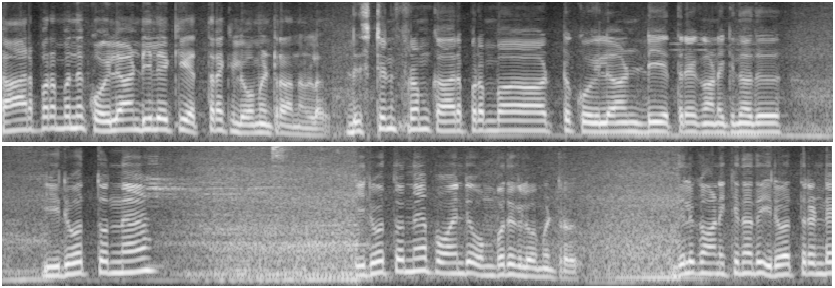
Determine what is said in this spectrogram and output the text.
കാരപ്പറമ്പിൽ നിന്ന് കൊയിലാണ്ടിയിലേക്ക് എത്ര കിലോമീറ്റർ ആണെന്നുള്ളത് distance from Karaparamba to Koyilandy എത്രയാണ് കാണിക്കുന്നത്? ഇരുപത്തൊന്ന് ഇരുപത്തൊന്ന് പോയിന്റ് ഒമ്പത് കിലോമീറ്റർ ഇതിൽ കാണിക്കുന്നത് ഇരുപത്തിരണ്ട്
